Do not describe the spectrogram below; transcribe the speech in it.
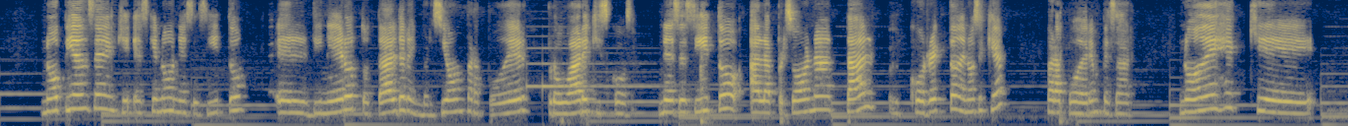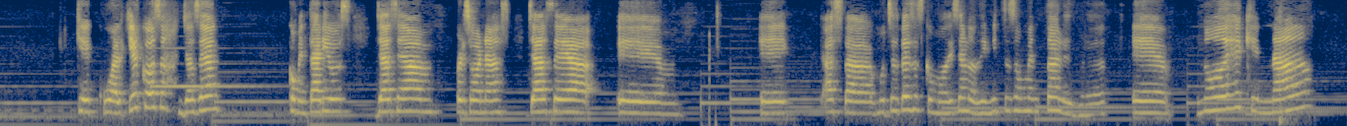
No piense en que es que no necesito el dinero total de la inversión para poder probar X cosa. Necesito a la persona tal, correcta de no sé qué, para poder empezar. No deje que, que cualquier cosa, ya sean comentarios, ya sean personas, ya sea eh, eh, hasta muchas veces, como dicen, los límites son mentales, ¿verdad? Eh, no deje que nada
